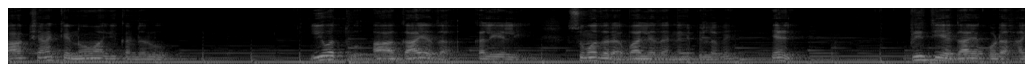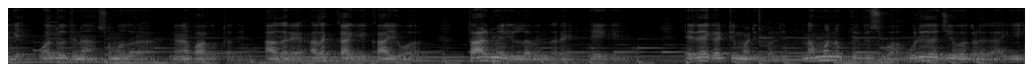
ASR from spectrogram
ಆ ಕ್ಷಣಕ್ಕೆ ನೋವಾಗಿ ಕಂಡರು. ಇವತ್ತು ಆ ಗಾಯದ ಕಲೆಯಲ್ಲಿ ಸುಮಧುರ ಬಾಲ್ಯದ ನೆನಪಿಲ್ಲವೇ? ಹೇಳಿ. ಪ್ರೀತಿಯ ಗಾಯ ಕೂಡ ಹಾಗೆ. ಒಂದು ದಿನ ಸುಮಧುರ ನೆನಪಾಗುತ್ತದೆ. ಆದರೆ ಅದಕ್ಕಾಗಿ ಕಾಯುವ ತಾಳ್ಮೆ ಇಲ್ಲವೆಂದರೆ ಹೇಗೆ? ಎದೆ ಗಟ್ಟಿ ಮಾಡಿಕೊಳ್ಳಿ. ನಮ್ಮನ್ನು ಪ್ರೀತಿಸುವ ಉಳಿದ ಜೀವಗಳಿಗಾಗಿ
